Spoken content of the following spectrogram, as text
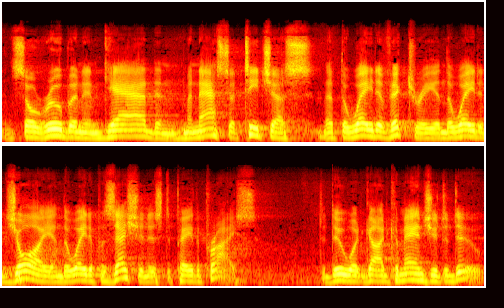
And so Reuben and Gad and Manasseh teach us that the way to victory and the way to joy and the way to possession is to pay the price, to do what God commands you to do.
